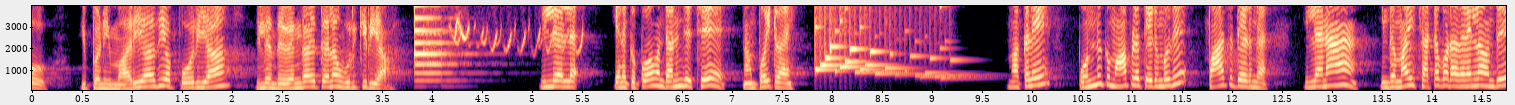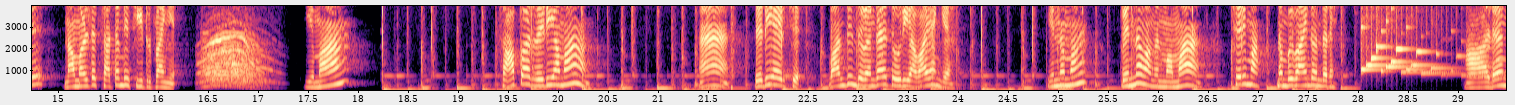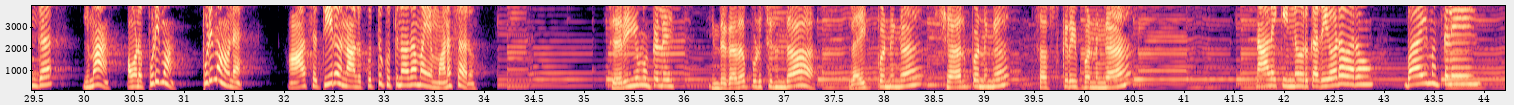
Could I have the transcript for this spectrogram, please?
இப்ப நீ மரியாதையா போறியா? இல்ல இந்த வெங்காயத்தை எல்லாம் உரிக்கிறியா? இல்ல இல்ல. எனக்கு கோவம் தணிஞ்சிச்சு நான் போயிட்டு வரேன். மக்களே பொண்ணுக்கு மாப்பிள்ளை தேடும்போது பார்த்து தேடுங்க. இல்லனா இந்த மாதிரி சட்டப்படாதவன்லாம் வந்து நம்மள்ட்ட சட்டம் பேசிக்கிட்டு இருப்பாங்க. ஏமா சாப்பாடு ரெடியாமா ஆ ரெடி ஆயிடுச்சு வந்து இந்த வெங்காயத்தை உரியா வாயங்க என்னம்மா? வெண்ணெய் வாங்கணுமாமா சரிம்மா நம்ம வாங்கிட்டு வந்துடுறேன். அடங்க. இம்மா அவனை பிடிமா? பிடிமா அவனை? ஆசை தீர நாலு குத்து குத்துனாதான் என் மனசாரும். சரிங்க மக்களே இந்த கதை பிடிச்சிருந்தா லைக் பண்ணுங்க ஷேர் பண்ணுங்க சப்ஸ்கிரைப் பண்ணுங்க. நாளைக்கு இன்னொரு கதையோட வரும். பாய் மக்களே.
